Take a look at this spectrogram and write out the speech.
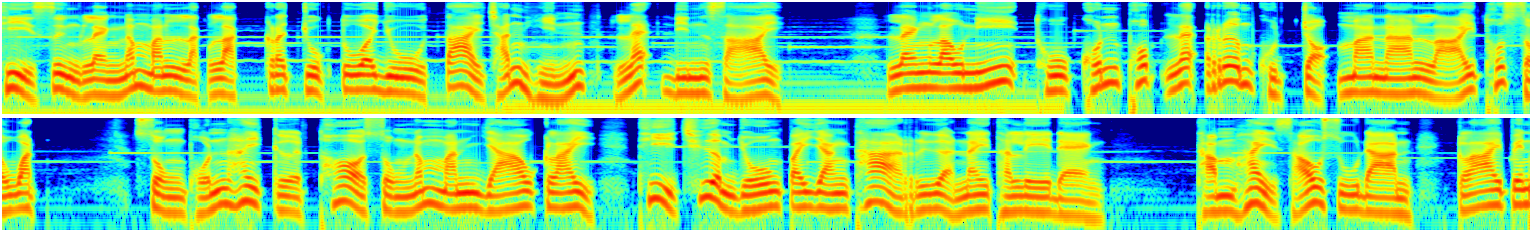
ที่ซึ่งแหล่งน้ำมันหลักๆ กระจุกตัวอยู่ใต้ชั้นหินและดินทราย แหล่งเหล่านี้ถูกค้นพบและเริ่มขุดเจาะมานานหลายทศวรรษ ส่งผลให้เกิดท่อส่งน้ำมันยาวไกล ที่เชื่อมโยงไปยังท่าเรือในทะเลแดงทำให้เซาท์ซูดานกลายเป็น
